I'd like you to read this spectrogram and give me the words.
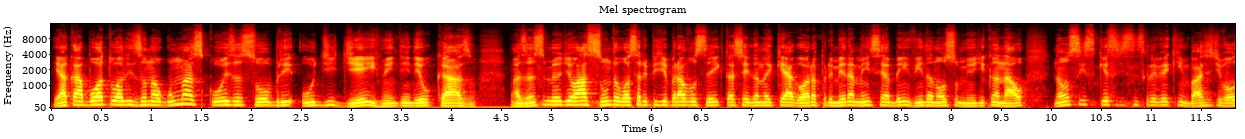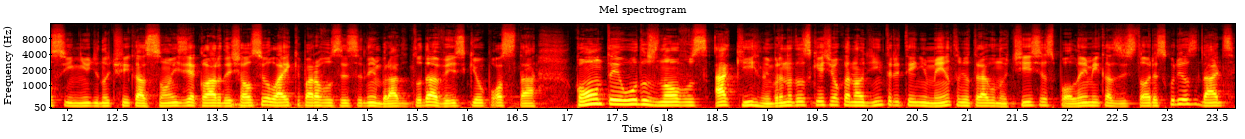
e acabou atualizando algumas coisas sobre o DJ, vem entender o caso. Mas antes meu de o assunto, eu gostaria de pedir para você que está chegando aqui agora, primeiramente seja bem-vindo ao nosso humilde canal. Não se esqueça de se inscrever aqui embaixo, ativar o sininho de notificações e é claro, deixar o seu like para você ser lembrado toda vez que eu postar conteúdos novos aqui. Lembrando a todos que este é um canal de entretenimento, onde eu trago notícias, polêmicas, histórias, curiosidades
